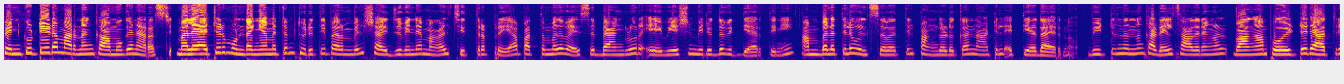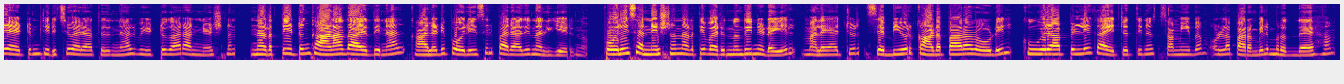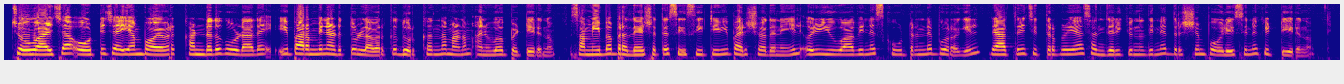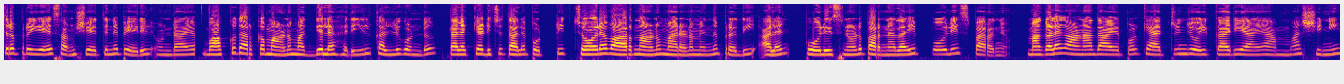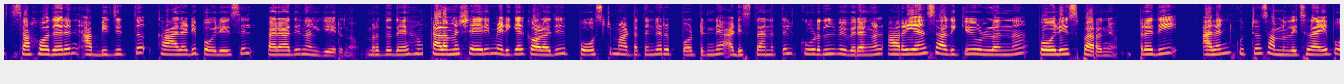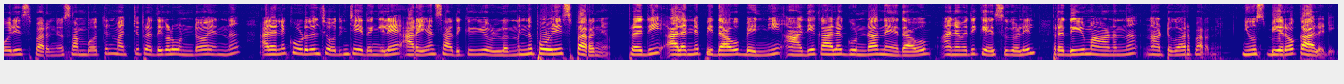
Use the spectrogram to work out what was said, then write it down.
പെൺകുട്ടിയുടെ മരണം കാമുകൻ അറസ്റ്റ്. മലയാറ്റൂർ മുണ്ടങ്ങാമറ്റം തുരുത്തിപ്പറമ്പിൽ ഷൈജുവിന്റെ മകൾ ചിത്രപ്രിയ പത്തൊമ്പത് വയസ്സ് ബാംഗ്ലൂർ ഏവിയേഷൻ ബിരുദ വിദ്യാർത്ഥിനി അമ്പലത്തിലെ ഉത്സവത്തിൽ പങ്കെടുക്കാൻ നാട്ടിൽ എത്തിയതായിരുന്നു. വീട്ടിൽ നിന്നും കടയിൽ സാധനങ്ങൾ വാങ്ങാൻ പോയിട്ട് രാത്രിയായിട്ടും തിരിച്ചു വരാത്തതിനാൽ വീട്ടുകാർ അന്വേഷണം നടത്തിയിട്ടും കാണാതായതിനാൽ കാലടി പോലീസിൽ പരാതി നൽകിയിരുന്നു. പോലീസ് അന്വേഷണം നടത്തി വരുന്നതിനിടയിൽ മലയാറ്റൂർ സെബിയൂർ കാടപ്പാറ റോഡിൽ കൂരാപ്പള്ളി കയറ്റത്തിനു സമീപം ഉള്ള പറമ്പിൽ മൃതദേഹം ചൊവ്വാഴ്ച വോട്ട് ചെയ്യാൻ പോയവർ കണ്ടതുകൂടാതെ ഈ പറമ്പിനടുത്തുള്ളവർക്ക് ദുർഗന്ധ മണം അനുഭവപ്പെട്ടിരുന്നു. സമീപ പ്രദേശത്തെ സി സി ടി വി പരിശോധനയിൽ ഒരു യുവാവിന്റെ സ്കൂട്ടറിന്റെ പുറകിൽ രാത്രി ചിത്രപ്രിയ സഞ്ചരിക്കുന്നതിന്റെ ദൃശ്യം പോലീസിന് കിട്ടിയിരുന്നു. ചിത്രപ്രിയയെ സംശയത്തിന്റെ പേരിൽ ഉണ്ടായ വാക്കുതർക്കമാണ് മദ്യലഹരിയിൽ കല്ലുകൊണ്ട് തലക്കടിച്ച് തല പൊട്ടി ചോര വാർന്നാണ് മരണമെന്ന് പ്രതി അലൻ പോലീസിനോട് പറഞ്ഞതായി പോലീസ് പറഞ്ഞു. മകളെ കാണാതായപ്പോൾ കാറ്ററിംഗ് ജോലിക്കാരിയായ അമ്മ ഷിനി സഹോദരൻ അഭിജിത്ത് കാലടി പോലീസിൽ പരാതി നൽകിയിരുന്നു. മൃതദേഹം കളമശ്ശേരി മെഡിക്കൽ കോളേജിൽ പോസ്റ്റ്മോർട്ടത്തിന്റെ റിപ്പോർട്ടിന്റെ അടിസ്ഥാനത്തിൽ കൂടുതൽ വിവരങ്ങൾ അറിയാൻ സാധിക്കുകയുള്ളെന്ന് പോലീസ് പറഞ്ഞു. പ്രതി അലൻ കുറ്റം സമ്മതിച്ചതായി പോലീസ് പറഞ്ഞു. സംഭവത്തിൽ മറ്റു പ്രതികൾ ഉണ്ടോ എന്ന് അലനെ കൂടുതൽ ചോദ്യം ചെയ്തെങ്കിലേ അറിയാൻ സാധിക്കുകയുള്ളെന്ന് പോലീസ് പറഞ്ഞു. പ്രതി അലന്റെ പിതാവ് ബെന്നി ആദ്യകാല ഗുണ്ട നേതാവും അനവധി കേസുകളിൽ പ്രതിയുമാണെന്ന് നാട്ടുകാർ പറഞ്ഞു. News bureau Kalady.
